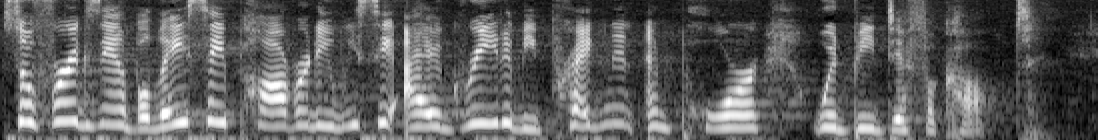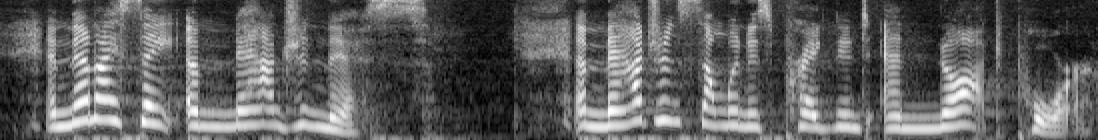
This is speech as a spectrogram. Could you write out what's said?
So, for example, they say poverty, we say, I agree to be pregnant and poor would be difficult. And then I say, imagine this. Imagine someone is pregnant and not poor.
